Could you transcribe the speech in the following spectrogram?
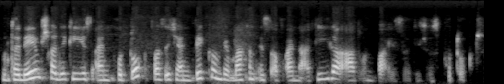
Unternehmensstrategie ist ein Produkt, was ich entwickle und wir machen es auf eine agile Art und Weise, dieses Produkt.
